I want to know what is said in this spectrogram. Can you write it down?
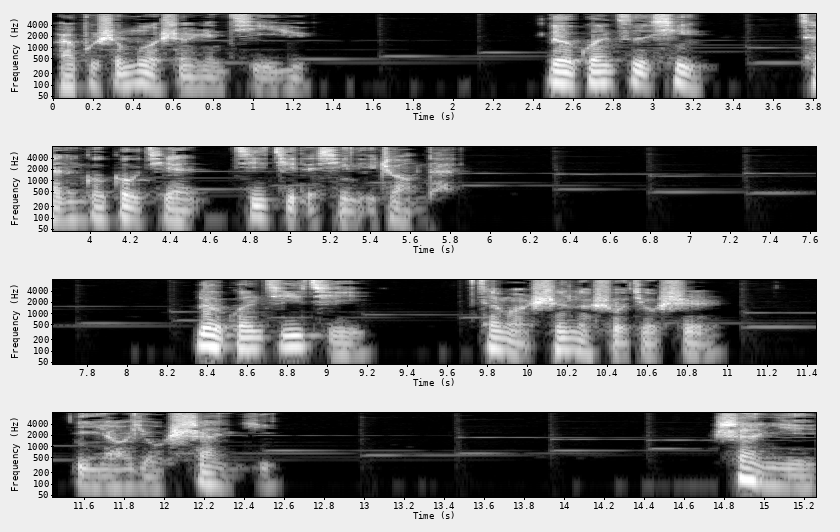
而不是陌生人给予。乐观自信，才能够构建积极的心理状态。乐观积极，再往深了说，就是你要有善意。善意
